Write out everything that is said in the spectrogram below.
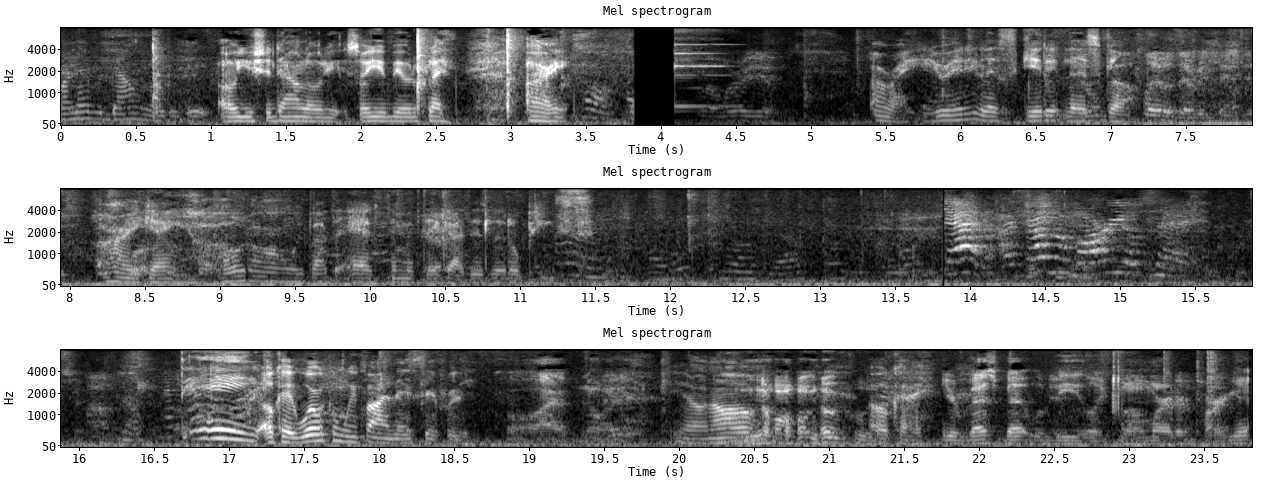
I never downloaded it. oh, you should download it so you'll be able to play. All right. All right, you ready? Let's get it. Let's go. play with everything. Just, All right, gang. Hold on. We about to ask them if they got this little piece. Dang. Okay, where can we find that separately? Oh, I have no idea. You don't know? No, no clue. Okay. Your best bet would be like Walmart or Target.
